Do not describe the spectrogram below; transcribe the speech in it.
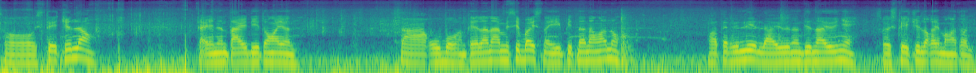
So, stay tuned lang. Kainan tayo dito ngayon. Sa kubo. Antay lang namin si Vice. Naipit na ng ano. Water lily. Layo ng dinayo niya eh. So, stay tuned lang kayo mga tol.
